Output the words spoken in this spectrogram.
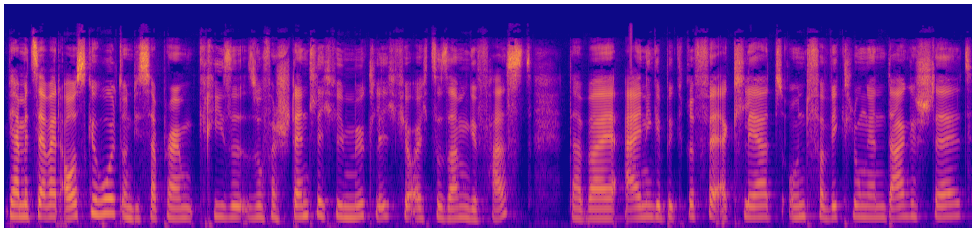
Wir haben jetzt sehr weit ausgeholt und die Subprime-Krise so verständlich wie möglich für euch zusammengefasst, dabei einige Begriffe erklärt und Verwicklungen dargestellt.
